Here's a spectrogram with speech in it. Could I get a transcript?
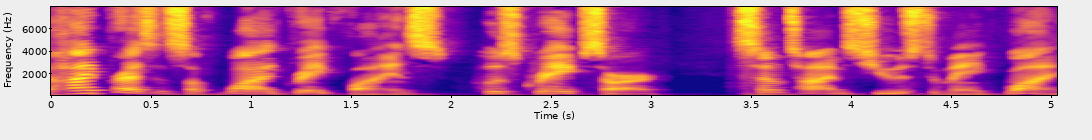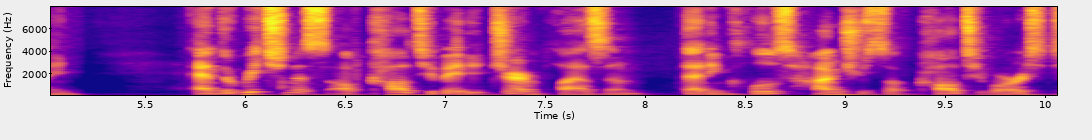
The high presence of wild grapevines, whose grapes are sometimes used to make wine, and the richness of cultivated germplasm that includes hundreds of cultivars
